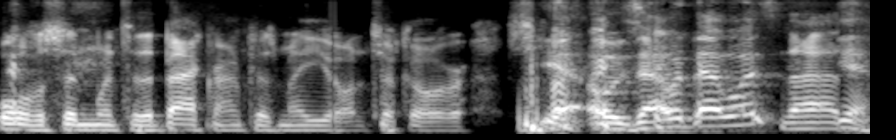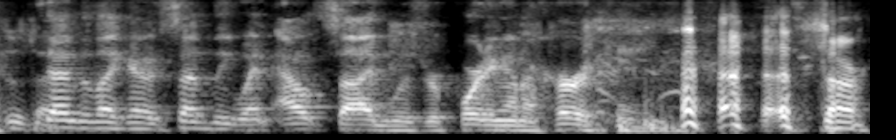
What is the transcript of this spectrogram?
all of a sudden went to the background because my yawn took over. Yeah. Oh, is that what that was? That yeah. was- sounded like I suddenly went outside and was reporting on a hurricane. sorry.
